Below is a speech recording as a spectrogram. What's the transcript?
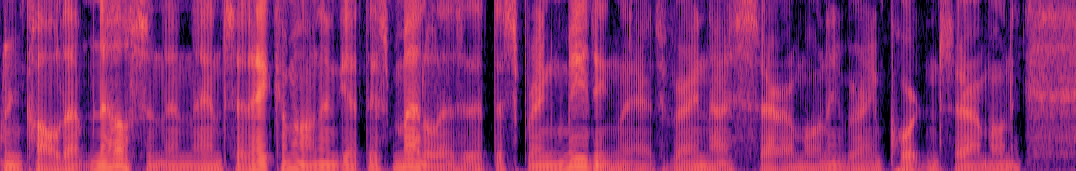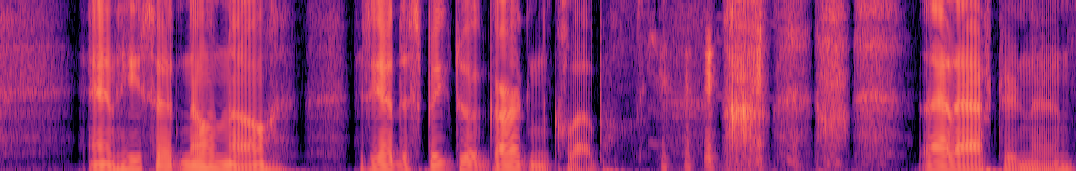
and called up Nelson and, and said, "Hey, come on and get this medal It's at the spring meeting there. It's a very nice ceremony, very important ceremony." And he said, "No, no," he had to speak to a garden club that afternoon,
